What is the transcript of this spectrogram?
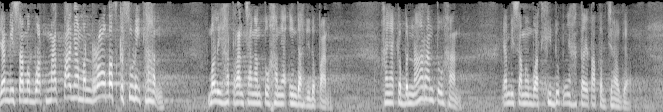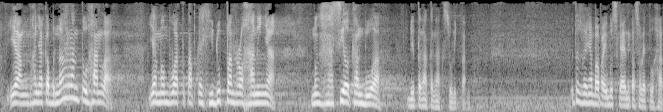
yang bisa membuat matanya menerobos kesulitan melihat rancangan Tuhan yang indah di depan. Hanya kebenaran Tuhan yang bisa membuat hidupnya tetap terjaga. Yang hanya kebenaran Tuhanlah yang membuat tetap kehidupan rohaninya menghasilkan buah di tengah-tengah kesulitan. Itu sebenarnya Bapak Ibu sekalian dikasih oleh Tuhan.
